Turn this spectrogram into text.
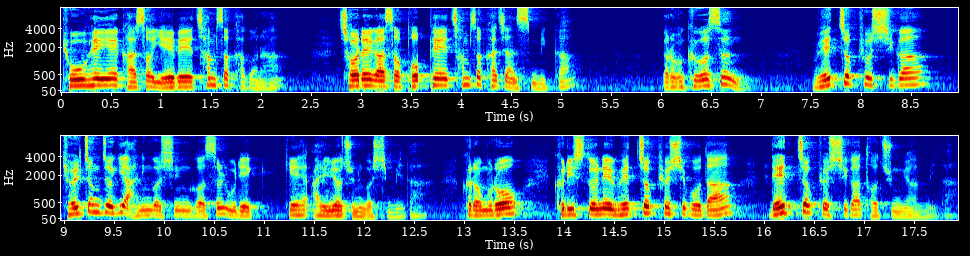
교회에 가서 예배에 참석하거나 절에 가서 법회에 참석하지 않습니까? 여러분 그것은 외적 표시가 결정적이 아닌 것인 것을 우리 에게 알려주는 것입니다. 그러므로 그리스도인의 외적 표시보다 내적 표시가 더 중요합니다.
